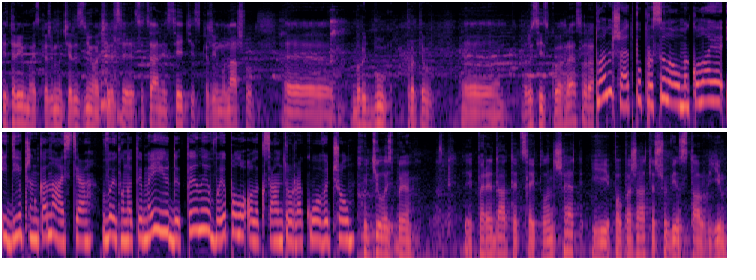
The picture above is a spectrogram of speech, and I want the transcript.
підтримує, скажімо, через нього, через е, соціальні сеті, скажімо, нашу е, боротьбу проти е, російського агресора. Планшет попросила у Миколая і дівчинка Настя. Виконати мрію дитини випало Олександру Раковичу. Хотілося б передати цей планшет і побажати, щоб він став їм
